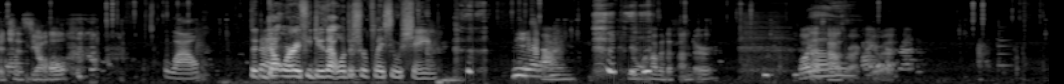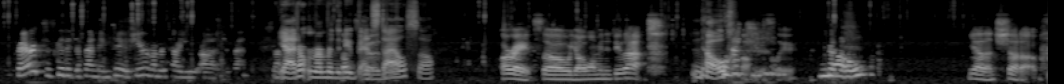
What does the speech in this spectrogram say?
Bitches, y'all. Wow. Th- Bet. don't worry, if you do that, we'll just replace you with Shane. Yeah. Fine. You won't have a defender. Well, I guess Uh, Azarak can do it. Ferix is good at defending too. She remembers how you uh, defend. So. Yeah, I don't remember the new bed good. style, so Alright, so y'all want me to do that? no. Obviously. No. Yeah, then shut up.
